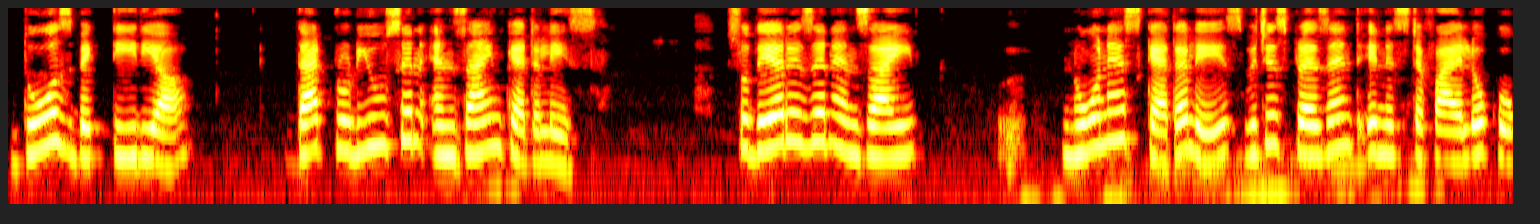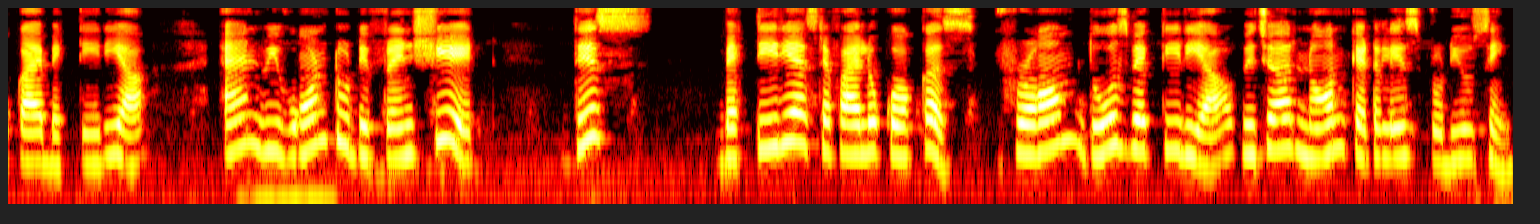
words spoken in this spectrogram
those bacteria that produce an enzyme catalase. So there is an enzyme known as catalase which is present in Staphylococci bacteria and we want to differentiate this bacteria Staphylococcus from those bacteria which are non-catalase producing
